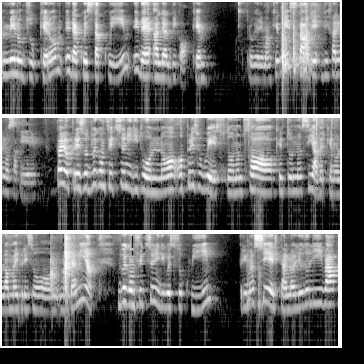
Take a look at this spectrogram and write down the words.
meno zucchero ed è questa qui ed è alle albicocche. Proveremo anche questa e vi faremo sapere. Poi ho preso due confezioni di tonno, ho preso questo, non so che tonno sia perché non l'ho mai preso in vita mia, due confezioni di questo qui Prima scelta l'olio d'oliva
